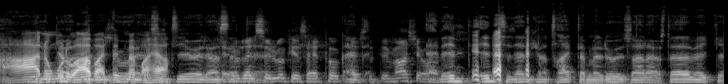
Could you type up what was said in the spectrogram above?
Ah, nu må du arbejde lidt med mig her. Synes, det også, ja, nu er den sølvpapirshat på, Christian. Det er meget sjovt. At ind, indtil den kontrakt er meldt ud, så er der jo stadigvæk uh,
